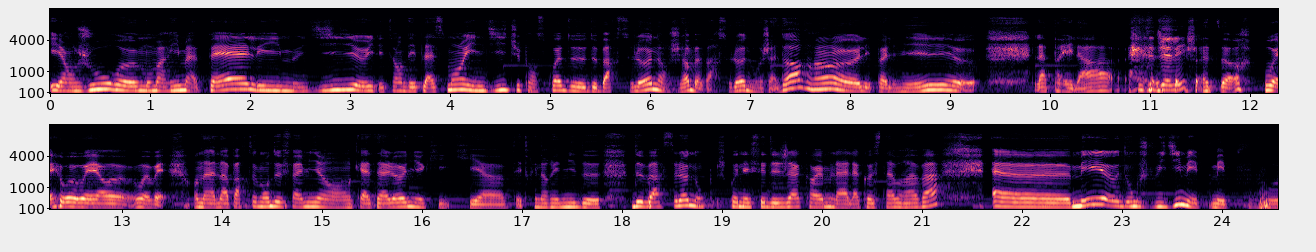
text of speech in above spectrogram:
Et un jour, euh, mon mari m'appelle et il me dit, euh, il était en déplacement et il me dit, tu penses quoi de, de Barcelone? Alors je dis, ah bah Barcelone, moi j'adore, hein, euh, les palmiers, la paella. Tu déjà J'adore. Ouais, ouais, ouais, ouais, ouais. On a un appartement de famille en Catalogne qui, qui est à peut-être une heure et demie de, de Barcelone, donc je connaissais déjà quand même la, la Costa Brava. mais donc je lui dis, mais mais pour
